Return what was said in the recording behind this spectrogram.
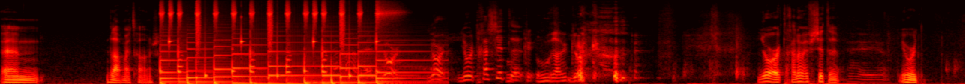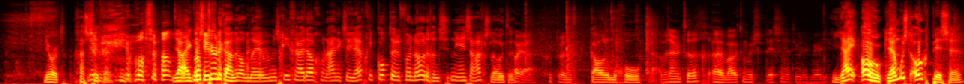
Ehm, laat mij trouwens. Jord, Jord, Jord, ga zitten. Hoe ruik Jord. Jord, ga nou even zitten. Jord. Jord, ga zitten. Je was aan het Ja, ik was opnemen. tuurlijk aan het opnemen. Misschien ga je dan gewoon eindelijk zeggen, je hebt geen koptelefoon nodig en die zit niet eens aangesloten. Oh ja, goed punt. Koude mogol. Ja, we zijn weer terug. Eh, Wouter moest pissen natuurlijk weer. Die- Jij ook. Jij moest ook pissen.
